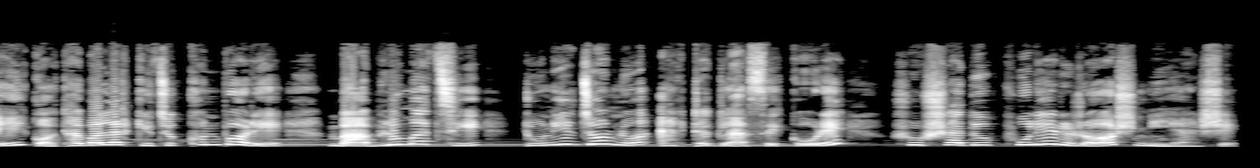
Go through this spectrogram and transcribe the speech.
এই কথা বলার কিছুক্ষণ পরে বাবলু মাছি টুনির জন্য একটা গ্লাসে করে সুস্বাদু ফুলের রস নিয়ে আসে।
